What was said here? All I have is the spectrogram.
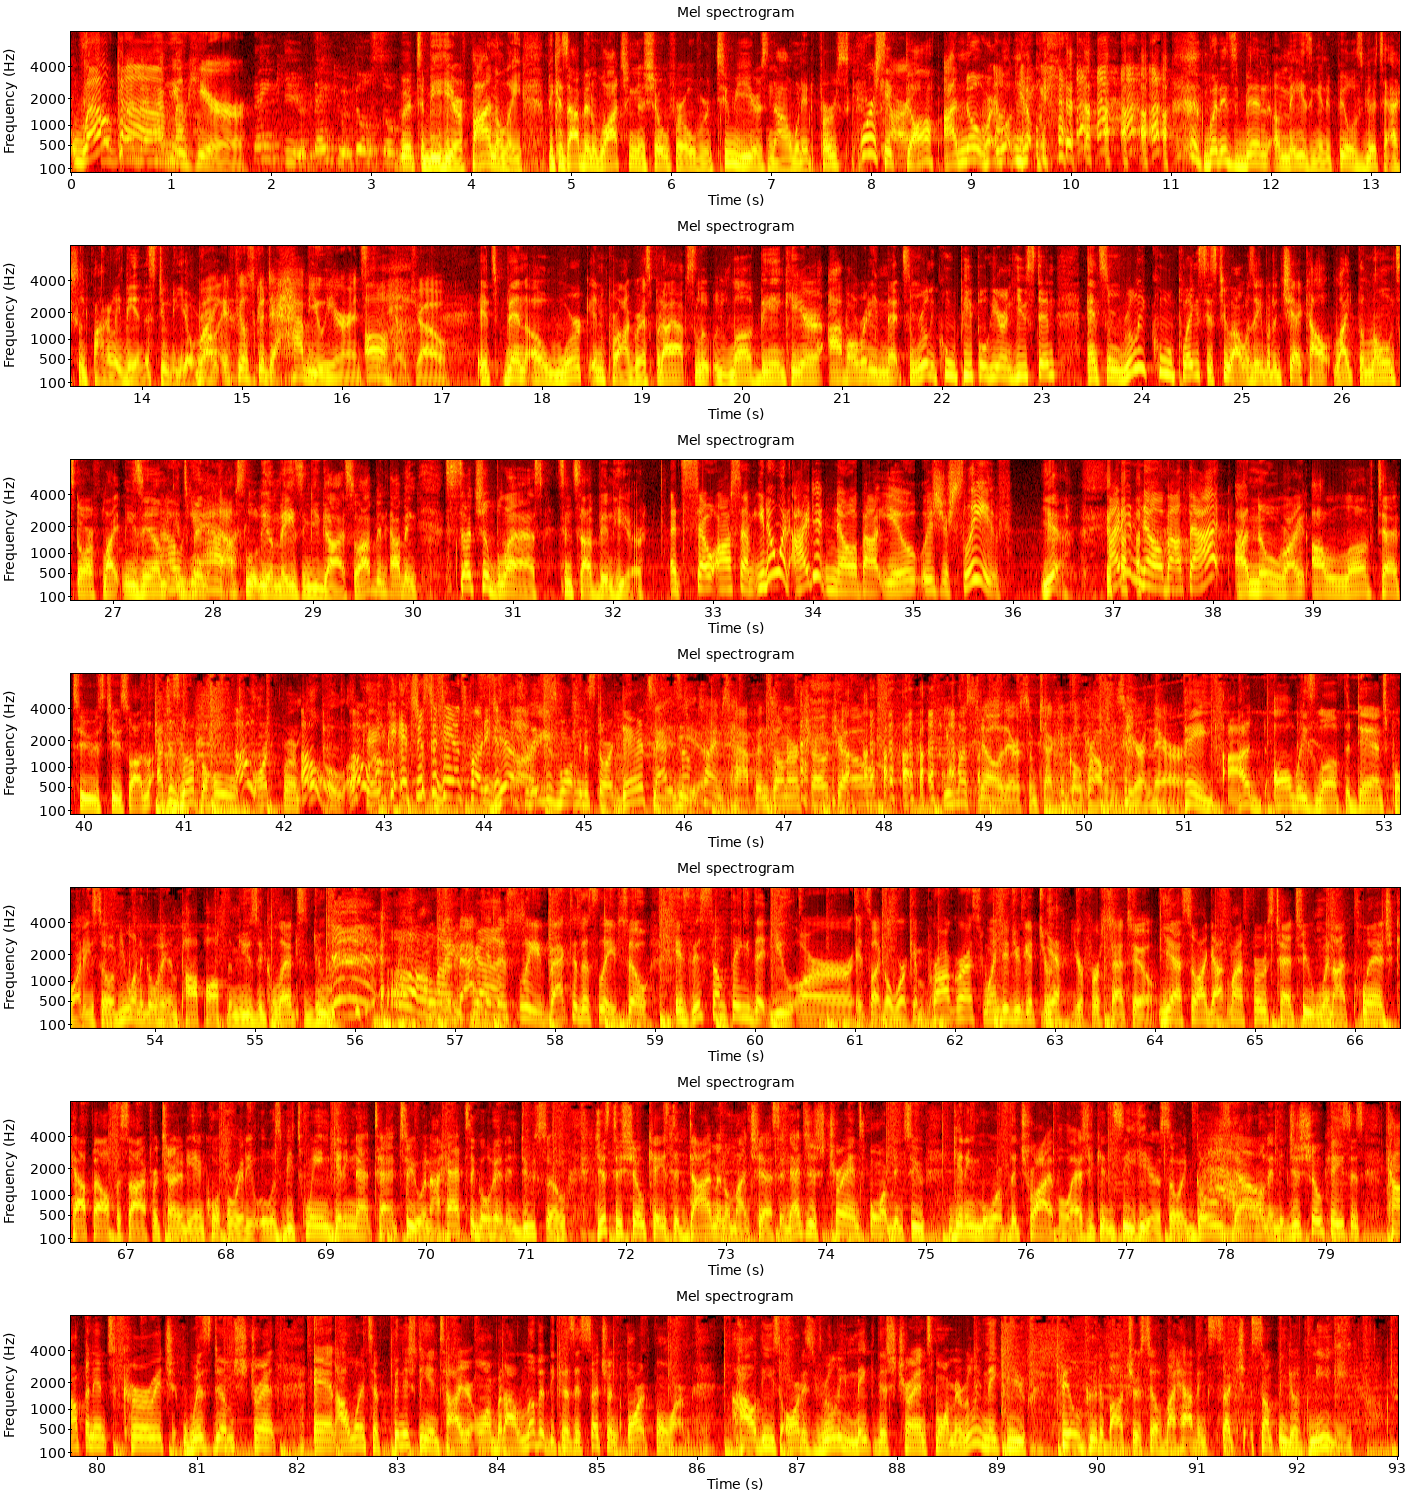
Welcome. Glad to have you here. Thank you, thank you. It feels so good to be here finally because I've been watching the show for over two years now. When it first We're kicked sorry. off, I know, right? Well, no. but it's been amazing, and it feels good to actually finally be in the studio, Well, right? it feels good to have you here in studio, oh, Joe. It's been a work in progress, but I absolutely love being here. I've already met some really cool people here in Houston and some really cool places too. I was able to check out like the Lone Star Flight Museum. Oh, it's been absolutely amazing, you guys. So I've been having such a blast since I've been here. It's so awesome. You know what I didn't know about you was your sleeve. Yeah. I didn't know about that. I know, right? I love tattoos too. So I, I just love the whole oh. art form. Oh. Oh, oh, okay. okay. It's just a dance party. Just Yeah, so they just want me to start dancing That in here. sometimes happens on our show, Joe. you must know there are some technical problems here and there. Hey, I always love the dance party. So if you want to go ahead and pop off the music, let's do it. Oh my Wait, back God. to the sleeve. Back to the sleeve. So, is this something that you are? It's like a work in progress. When did you get to Yeah. your first tattoo? Yeah, so I got my first tattoo when I pledged Kappa Alpha Psi Fraternity Incorporated. It was between getting that tattoo, and I had to go ahead and do so just to showcase the diamond on my chest. And that just transformed into getting more of the tribal, as you can see here. So it goes down and it just showcases confidence, courage, wisdom, strength. And I wanted to finish the entire arm, but I love it because it's such an art form. How these artists really make this transform and really make you feel good about yourself by having such something of meaning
